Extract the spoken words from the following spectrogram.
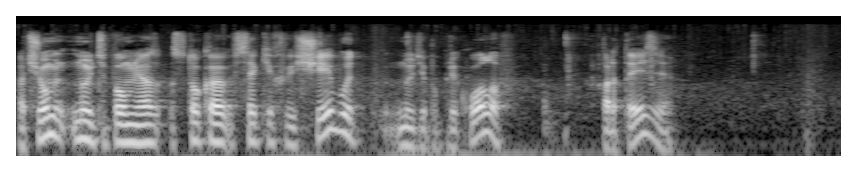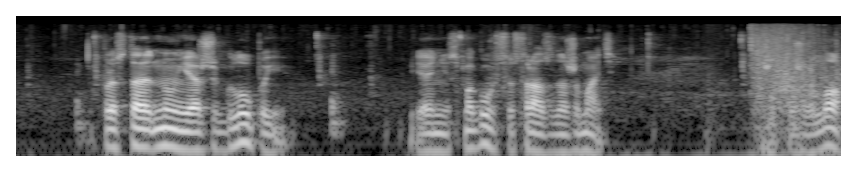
А чем, ну, типа, у меня столько всяких вещей будет, ну, типа, приколов в протезе. Просто, ну, я же глупый. Я не смогу все сразу нажимать. Это тяжело.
